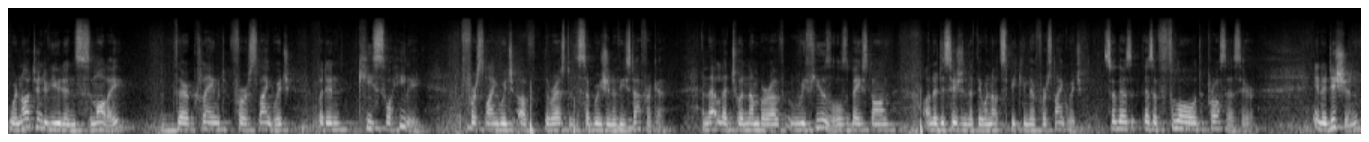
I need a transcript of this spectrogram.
were not interviewed in Somali, their claimed first language, but in Kiswahili, the first language of the rest of the subregion of East Africa. And that led to a number of refusals based on, on a decision that they were not speaking their first language. So there's, there's a flawed process here. In addition,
